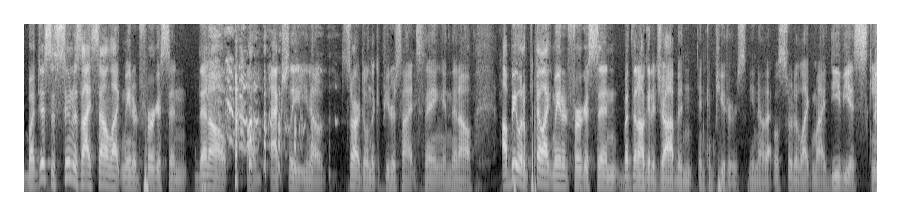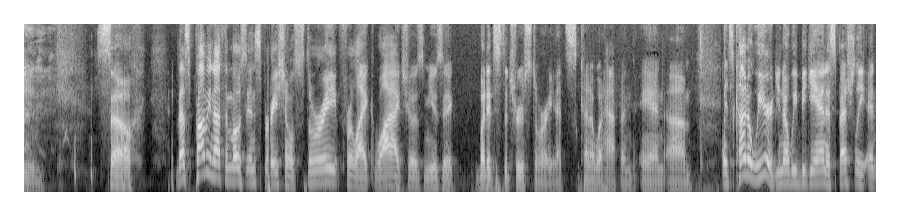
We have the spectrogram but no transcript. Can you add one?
But just as soon as I sound like Maynard Ferguson, then I'll I'll actually, you know, start doing the computer science thing and then I'll I'll be able to play like Maynard Ferguson, but then I'll get a job in, in computers. You know, that was sort of like my devious scheme. so that's probably not the most inspirational story for like why I chose music, but it's the true story. That's kind of what happened. And um, it's kind of weird. You know, we began, especially in,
